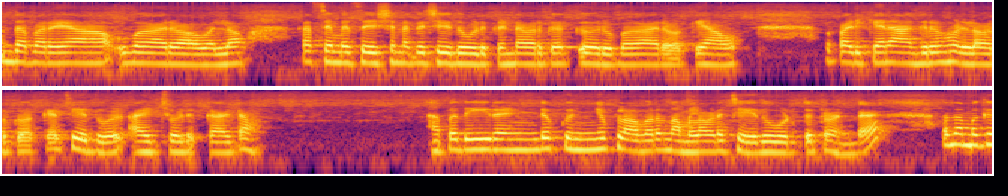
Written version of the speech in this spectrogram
എന്താ പറയുക ഉപകാരമാവുമല്ലോ. കസ്റ്റമൈസേഷനൊക്കെ ചെയ്ത് കൊടുക്കേണ്ട അവർക്കൊക്കെ ഒരു ഉപകാരമൊക്കെ ആവും. അപ്പോൾ പഠിക്കാൻ ആഗ്രഹമുള്ളവർക്കൊക്കെ ചെയ്ത് അയച്ചു കൊടുക്കുക കേട്ടോ. അപ്പോൾ ഈ രണ്ട് കുഞ്ഞു ഫ്ലവർ നമ്മളവിടെ ചെയ്ത് കൊടുത്തിട്ടുണ്ട്. അപ്പോൾ നമുക്ക്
